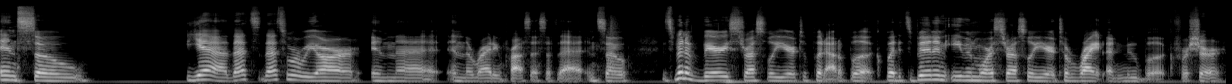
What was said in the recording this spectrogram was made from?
And so yeah, that's that's where we are in the in the writing process of that. And so it's been a very stressful year to put out a book, but it's been an even more stressful year to write a new book for sure.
